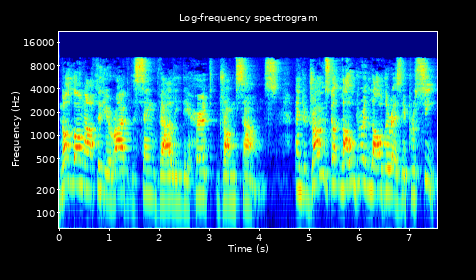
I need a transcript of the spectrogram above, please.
Not long after they arrived at the Seng Valley, they heard drum sounds, and the drums got louder and louder as they proceed.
